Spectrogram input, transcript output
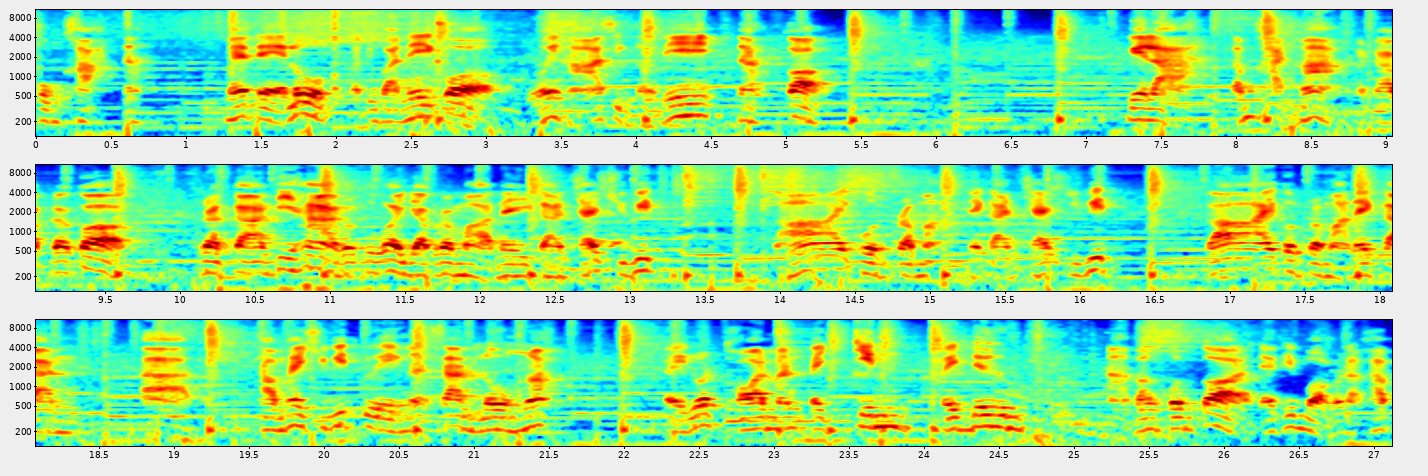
คมขาดนะแม้แต่โลกปัจจุบันนี้ก็โหยหาสิ่งเหล่านี้นะก็เวลาสำคัญมากนะครับ แล้วก็ประการที่ 5 ก็คือว่าอย่าประมาทในการใช้ชีวิตหลายคนประมาทในการใช้ชีวิต หลายคนประมาทในการอ่าทำให้ชีวิตตัวเองนะสั้นลงเนาะไปลดทอนมันไปกินไปดื่มบางคนก็อย่างที่บอกแล้วนะครับ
